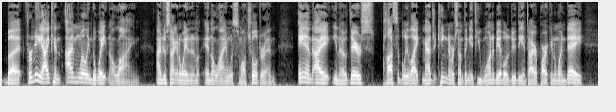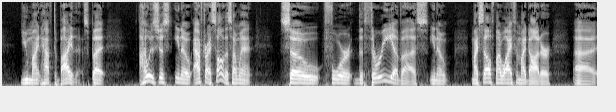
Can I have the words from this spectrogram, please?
But for me, I can I'm willing to wait in a line. I'm just not going to wait in a, in a line with small children. And I, you know, there's possibly like Magic Kingdom or something. If you want to be able to do the entire park in one day, you might have to buy this. But I was just, you know, after I saw this, I went, so for the three of us, you know, myself, my wife, and my daughter, uh,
